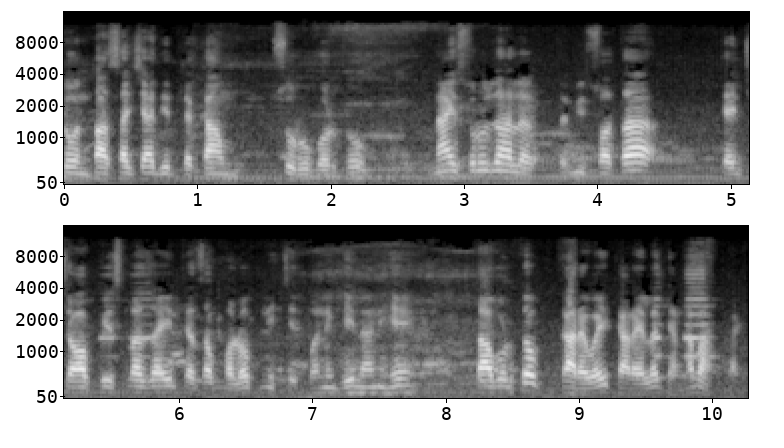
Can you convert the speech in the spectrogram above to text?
दोन तासाच्या आधीतलं काम सुरू करतो नाही सुरू झालं तर मी स्वतः त्यांच्या ऑफिसला जाईल त्याचा फॉलोअप निश्चितपणे घेईल आणि हे ताबडतोब कारवाई करायला त्यांना भाग पाडेल.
